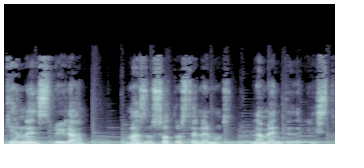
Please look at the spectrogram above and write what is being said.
¿Quién la instruirá? Mas nosotros tenemos la mente de Cristo.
